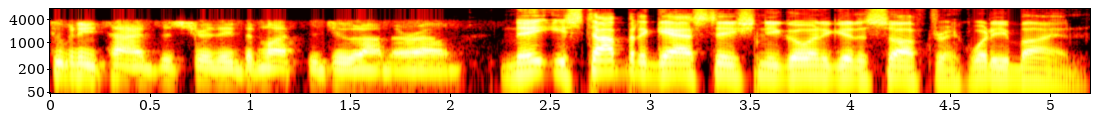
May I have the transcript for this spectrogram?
too many times this year they've been left to do it on their own. Nate, you stop at a gas station, you go in to get a soft drink. What are you buying?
